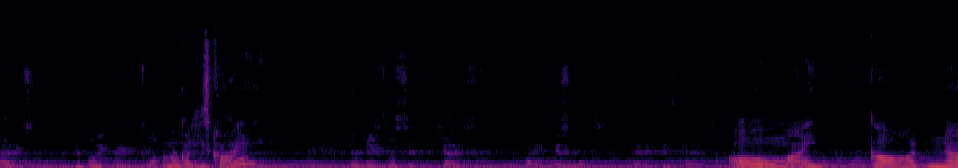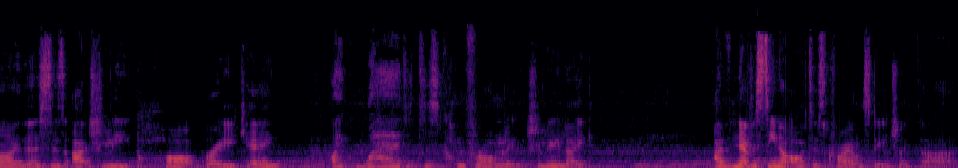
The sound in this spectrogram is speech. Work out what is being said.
Oh my god, he's crying? Oh my god, no, this is actually heartbreaking. Like, where did this come from? Literally, like, I've never seen an artist cry on stage like that.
